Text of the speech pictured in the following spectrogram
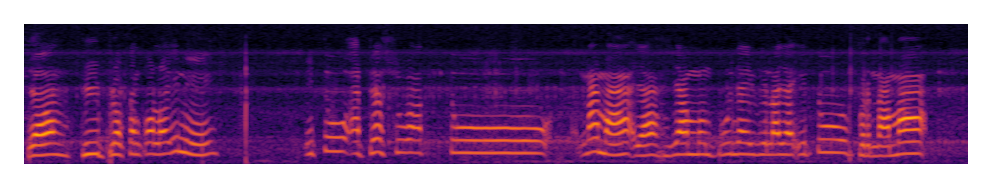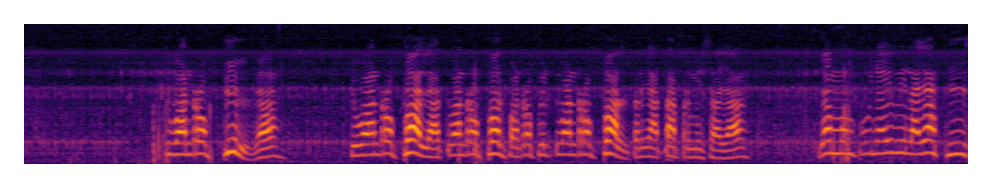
ya di blok Tengkolo ini itu ada suatu nama ya yang mempunyai wilayah itu bernama Tuan Robil ya. Tuan Robal ya, Tuan Robal, Tuan Robil Tuan Robal ternyata permisa ya. Yang mempunyai wilayah di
